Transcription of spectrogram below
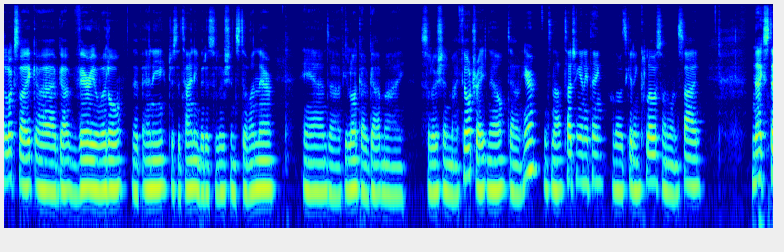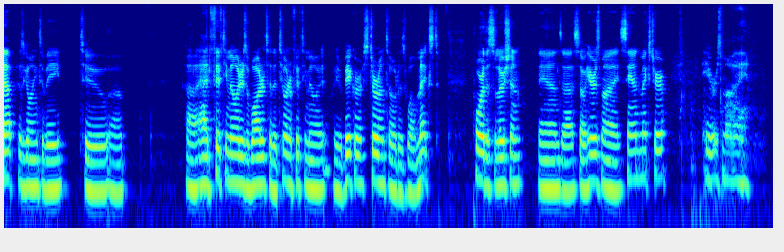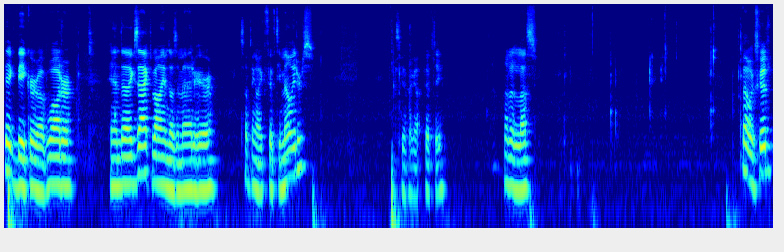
it looks like uh, I've got very little, if any, just a tiny bit of solution still in there. And uh, if you look, I've got my solution, my filtrate now down here. It's not touching anything, although it's getting close on one side. Next step is going to be to uh, uh, add 50 milliliters of water to the 250 milliliter beaker, stir until it is well mixed, pour the solution, and uh, so here's my sand mixture. Here's my big beaker of water, and the exact volume doesn't matter here, something like 50 milliliters. Let's see if I got 50. A little less. That looks good.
